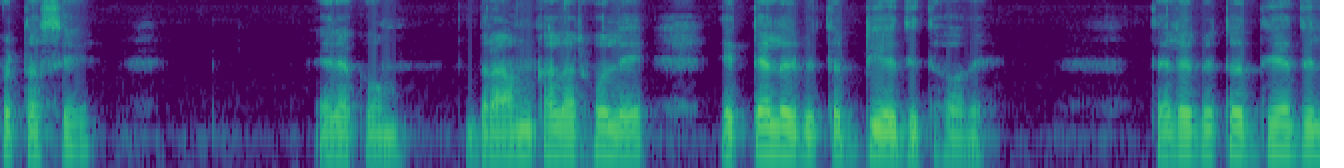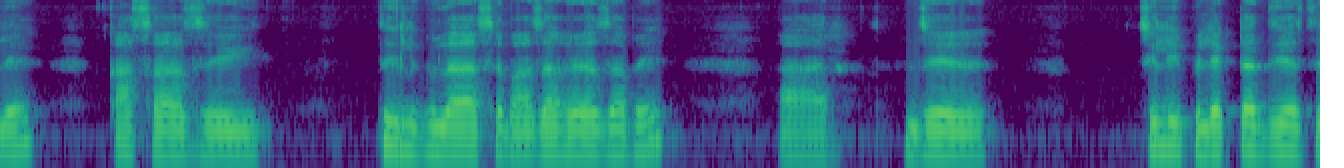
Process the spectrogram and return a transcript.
করতেছি। এরকম ব্রাউন কালার হলে এই তেলের ভিতর দিয়ে দিতে হবে। তেলের ভিতর দিয়ে দিলে কাঁচা যেই তিলগুলা আছে ভাজা হয়ে যাবে আর যে চিলি ফ্লেকটা দিয়েছে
